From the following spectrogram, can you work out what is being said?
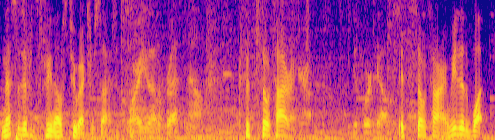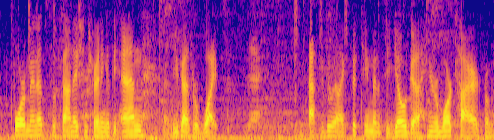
And that's the difference between those two exercises. Why are you out of breath now? Because it's so tiring. It's a good workout. It's so tiring. We did what, four minutes of foundation training at the end, and you guys were wiped. Exactly. After doing like 15 minutes of yoga, you were more tired from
